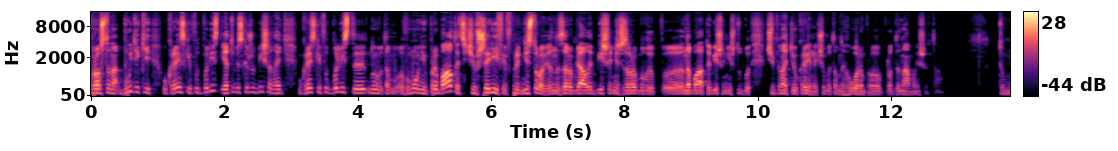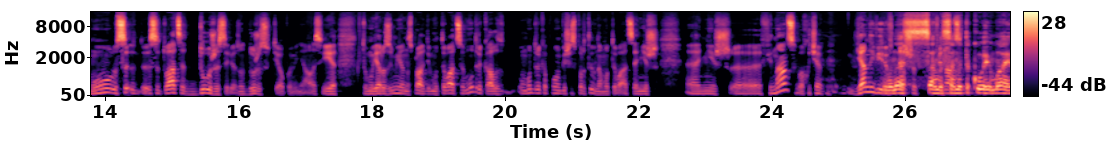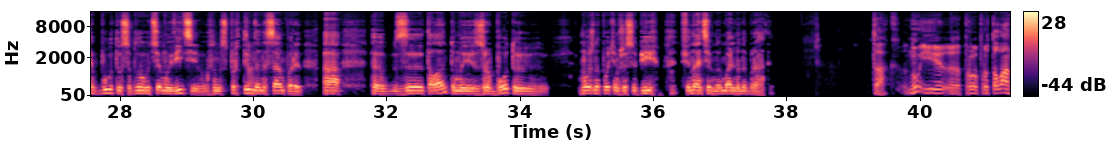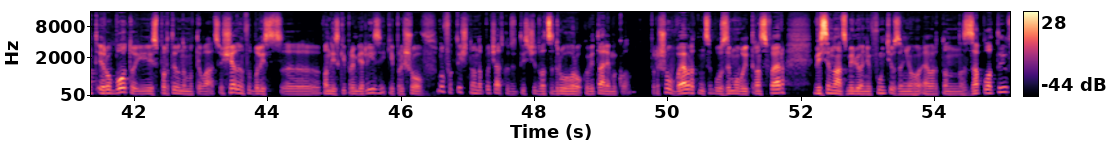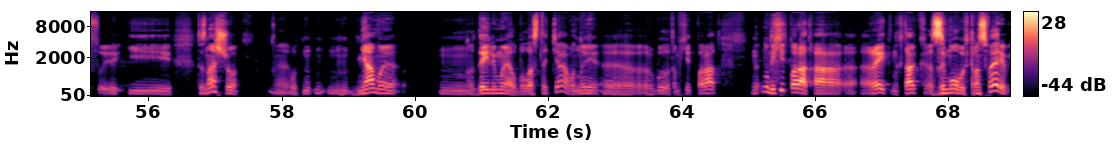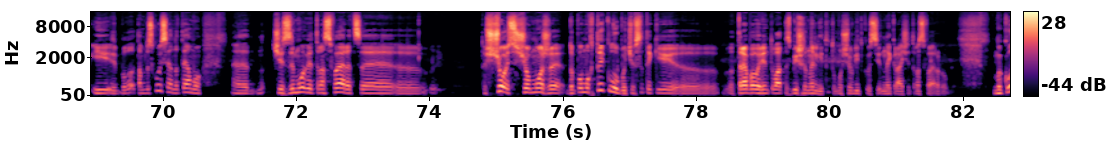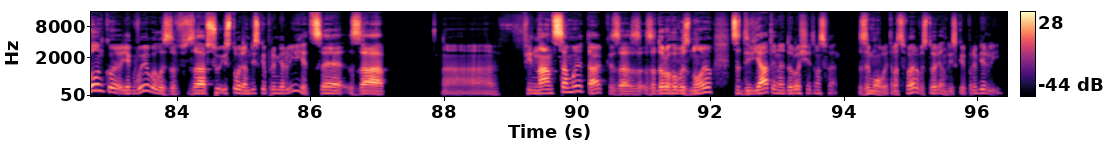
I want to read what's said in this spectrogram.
Просто на будь-який український футболіст, я тобі скажу більше, навіть українські футболісти ну, там, в умовній Прибалтиці чи в Шеріфі в Придністрові вони заробляли більше, ніж заробили е, набагато більше, ніж тут в чемпіонаті України, якщо ми там не говоримо про про Динамо і Шахтар. Тому ситуація дуже серйозно, дуже суттєво помінялася. І тому я розумію насправді мотивацію Мудрика, але у Мудрика, по-моєму, більше спортивна мотивація, ніж е, ніж е, фінансова. Хоча я не вірю Вона в те, що саме фінансова... саме такою має бути, особливо у цьому віці, спортивна так. насамперед. А е, з талантом і з роботою можна потім вже собі фінансів нормально набрати. Так, ну і е, про про талант і роботу, і спортивну мотивацію. Ще один футболіст е, в англійській прем'єр-лізі, який прийшов ну фактично на початку 2022 року. Віталій Миколенко. Прийшов в Евертон. Це був зимовий трансфер. 18 мільйонів фунтів за нього Евертон заплатив. І ти знаєш, що е, от днями Daily Mail була стаття. Вони робили там хід парад ну не хід парад, а рейтинг так, зимових трансферів. І була там дискусія на тему, е, чи зимові трансфери це. Е, щось, що може допомогти клубу, чи все-таки е, треба орієнтуватися більше на літо, тому що влітку всі найкращі трансфери роблять. Миколенко, як виявилось, за за всю історію англійської прем'єр-ліги, це за а, фінансами, так, за, за дороговизною, це дев'ятий найдорожчий трансфер зимовий трансфер в історії англійської прем'єр-ліги.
